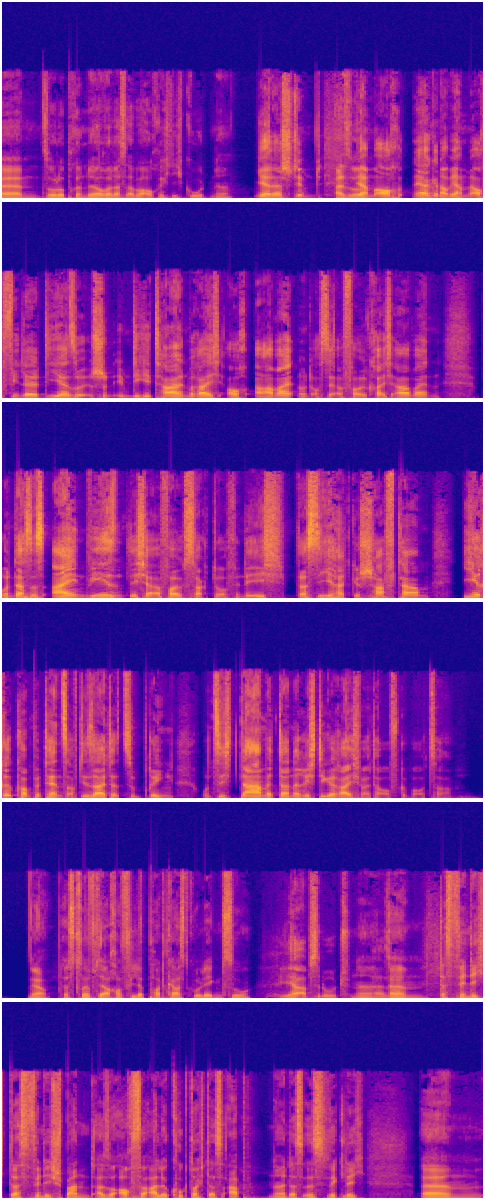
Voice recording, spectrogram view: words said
ähm, Solopreneure das aber auch richtig gut, ne? Ja, das stimmt. Also, Wir haben auch, ja, ja. genau, wir haben auch viele, die ja so schon im digitalen Bereich auch arbeiten und auch sehr erfolgreich arbeiten. Und das ist ein wesentlicher Erfolgsfaktor, finde ich, dass sie halt geschafft haben, ihre Kompetenz auf die Seite zu bringen und sich damit dann eine richtige Reichweite aufgebaut zu haben. ja, das trifft ja auch auf viele Podcast-Kollegen zu. Ja, absolut. Ne? Also, ähm, das finde ich, das finde ich spannend. Also auch für alle, guckt euch das ab. Ne? Das ist wirklich ähm,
